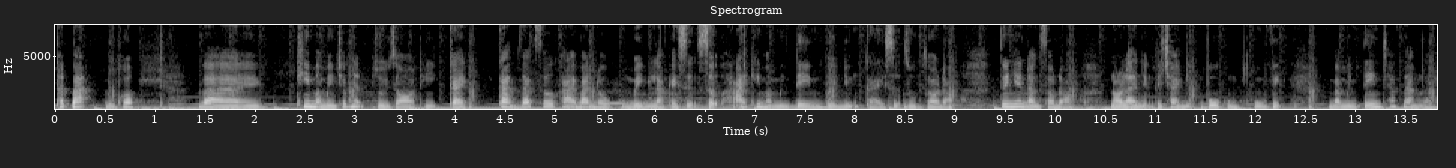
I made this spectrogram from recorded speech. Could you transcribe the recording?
thất bại, đúng không? Và khi mà mình chấp nhận rủi ro thì cái cảm giác sơ khai ban đầu của mình là cái sự sợ hãi khi mà mình đến với những cái sự rủi ro đó. Tuy nhiên đằng sau đó, nó là những cái trải nghiệm vô cùng thú vị và mình tin chắc rằng là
